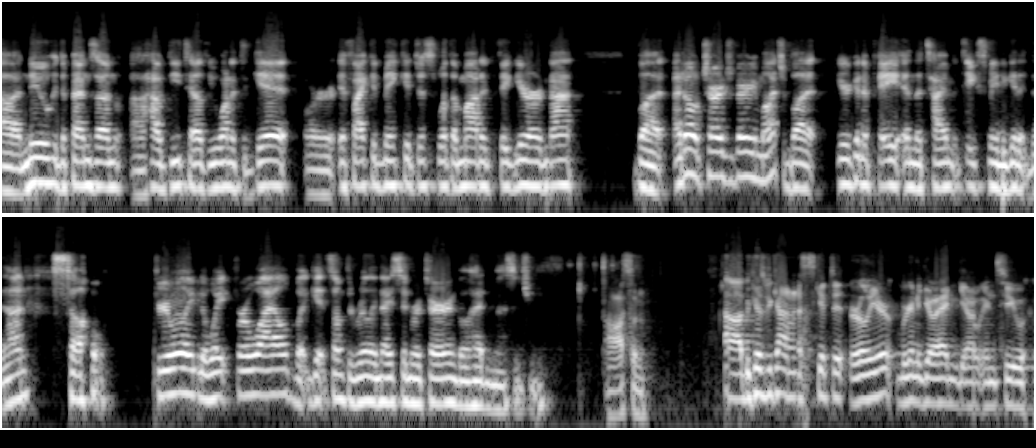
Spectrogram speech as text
uh, new, it depends on uh, how detailed you want it to get, or if I could make it just with a modded figure or not. But I don't charge very much, but you're going to pay in the time it takes me to get it done. So if you're willing to wait for a while, but get something really nice in return, go ahead and message me. Awesome. Uh, because we kind of skipped it earlier, we're going to go ahead and go into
